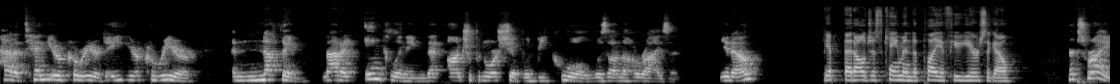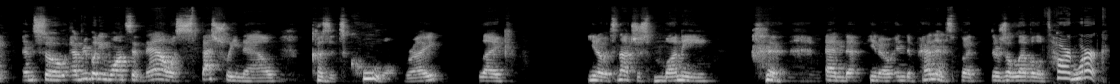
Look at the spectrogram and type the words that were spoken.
had a 10 year career, to eight year career, and nothing, not an inkling that entrepreneurship would be cool was on the horizon. You know? Yep, that all just came into play a few years ago. That's right. And so everybody wants it now, especially now because it's cool, right? Like, you know, it's not just money and, you know, independence, but there's a level of It's hard work.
